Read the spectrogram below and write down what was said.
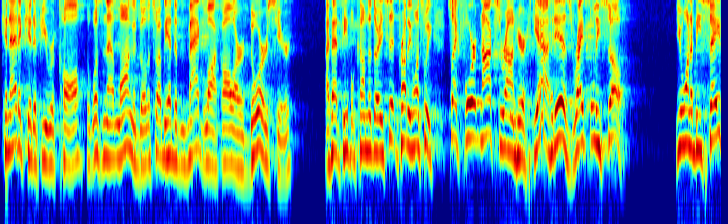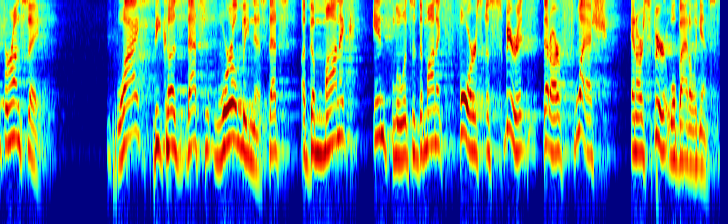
Connecticut, if you recall. It wasn't that long ago. That's why we had to maglock all our doors here. I've had people come to the door, sit probably once a week. It's like Fort Knox around here. Yeah, it is, rightfully so. You want to be safe or unsafe? Why? Because that's worldliness. That's a demonic influence, a demonic force, a spirit that our flesh and our spirit will battle against.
